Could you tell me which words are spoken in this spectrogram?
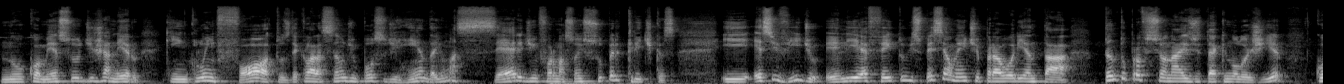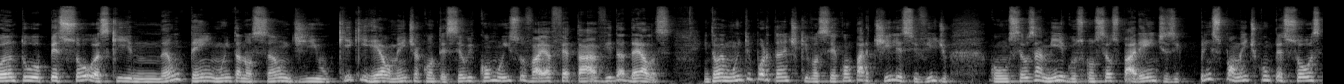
no começo de janeiro, que incluem fotos, declaração de imposto de renda e uma série de informações super críticas. E esse vídeo ele é feito especialmente para orientar tanto profissionais de tecnologia quanto pessoas que não têm muita noção de o que, que realmente aconteceu e como isso vai afetar a vida delas. Então é muito importante que você compartilhe esse vídeo com seus amigos, com seus parentes e principalmente com pessoas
